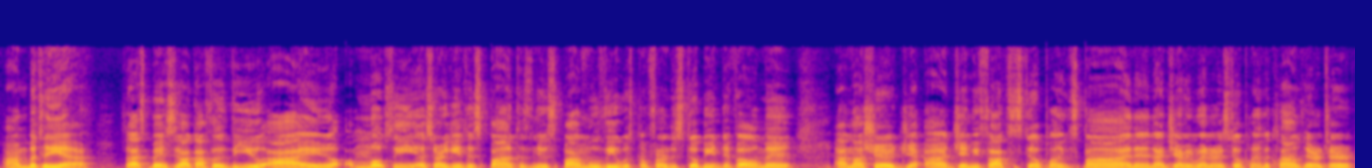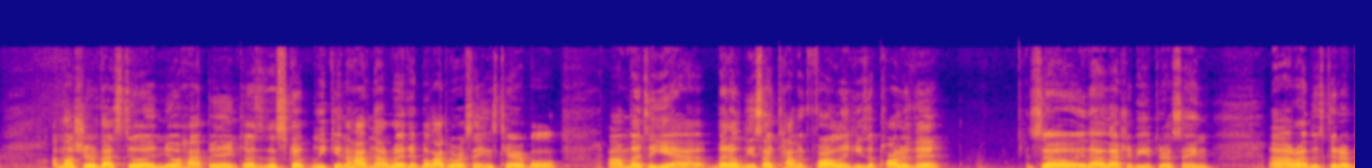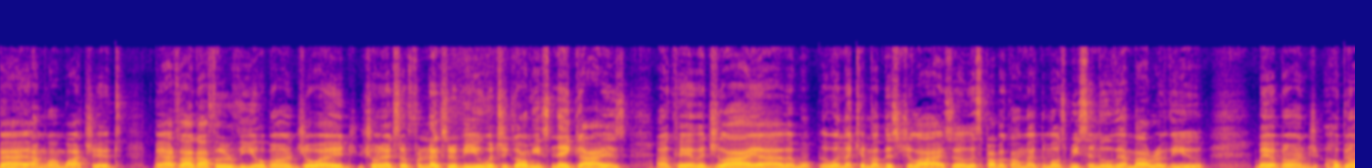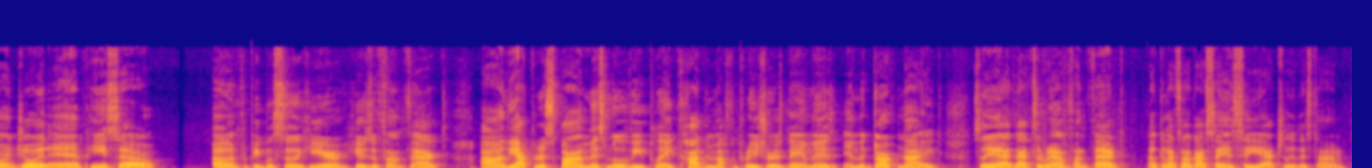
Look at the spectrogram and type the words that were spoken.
Um, but uh, yeah. So that's basically all I got for the view. I mostly started getting to Spawn because the new Spawn movie was confirmed to still be in development. I'm not sure if uh, Jamie Foxx is still playing Spawn and uh, Jeremy Renner is still playing the clown character. I'm not sure if that's still you know happening because the script leak and I have not read it, but a lot of people are saying it's terrible. Um, but uh, yeah, but at least like Todd McFarlane, he's a part of it, so that that should be interesting. Uh, whether it's good or bad, I'm gonna watch it. But that's all I got for the review. Hope you enjoyed. Join me next time for next review, which is gonna be Snake Eyes. Okay, the July, uh, the, the one that came out this July. So this is probably gonna be like the most recent movie I'm about to review. But hope you hope you all enjoyed and peace out. Oh, and for people still here, here's a fun fact. Uh, the actor to Spawn in this movie played Cottonmouth, I'm pretty sure his name is, in The Dark Knight. So yeah, that's a random fun fact. Okay, that's all I got to say and see you actually this time.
